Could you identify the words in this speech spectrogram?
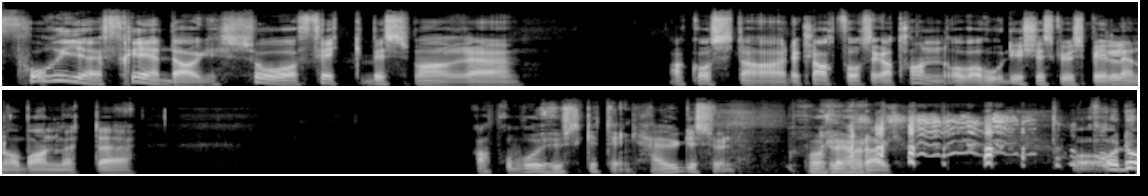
Forrige fredag så fikk Bismar eh, Acosta det klart for seg at han overhodet ikke skulle spille når Brann møtte Apropos husketing, Haugesund på lørdag. Og, og da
